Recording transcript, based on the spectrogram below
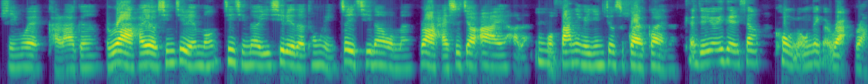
是因为卡拉跟 Ra 还有星际联盟进行了一系列的通灵。这一期呢，我们 Ra 还是叫 RA 好了，嗯我发那个音就是怪怪的。感觉有一点像恐龙那个 ra。Ra，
